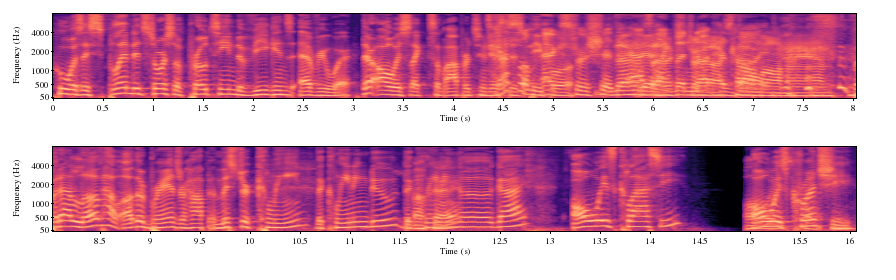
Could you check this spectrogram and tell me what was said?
who was a splendid source of protein to vegans everywhere." They're always like some opportunistic That's some people. extra shit. That's That's like the extra. nut has Come died. on, man. But I love how other brands are hopping. Mr. Clean, the cleaning dude, the Okay. cleaning uh, guy, always classy, always, crunchy,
